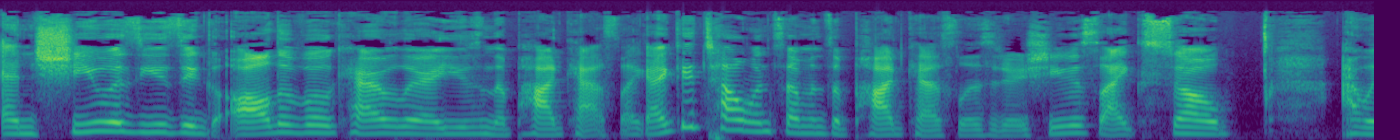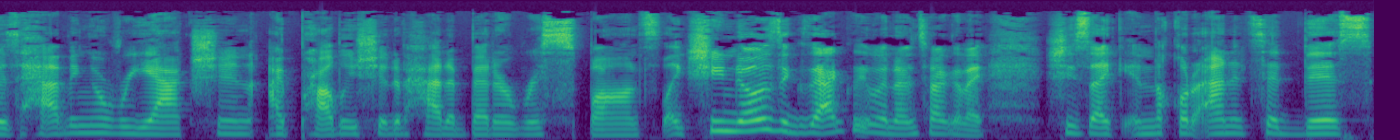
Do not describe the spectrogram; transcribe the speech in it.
and she was using all the vocabulary I use in the podcast. Like, I could tell when someone's a podcast listener. She was like, So, I was having a reaction. I probably should have had a better response. Like she knows exactly what I'm talking about. She's like, in the Quran it said this,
